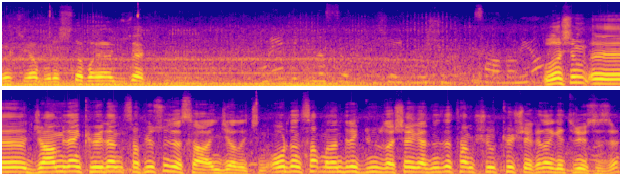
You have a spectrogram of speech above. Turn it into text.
evet. Ya burası da bayağı güzel. Buraya peki nasıl şey ulaşım sağlanıyor? Ulaşım e, camiden köyden sapıyorsunuz ya sağ İnceyalı için. Oradan sapmadan direkt dümdüz aşağı geldiğinizde tam şu köşeye kadar getiriyor sizi.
